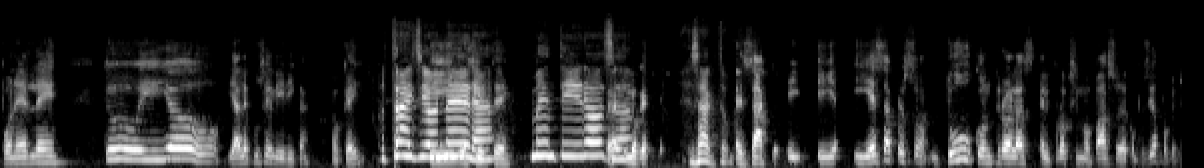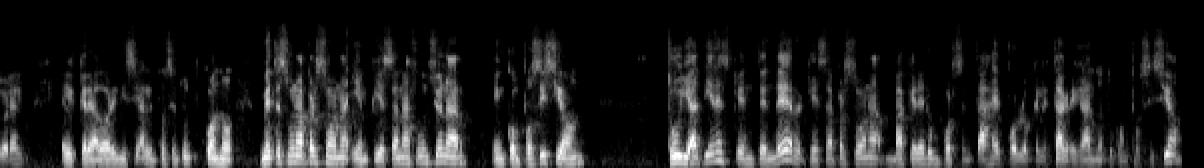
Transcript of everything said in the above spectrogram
ponerle tú y yo, ya le puse lírica, ¿ok? Traicionera, decirte, mentirosa. Eh, lo que- Exacto. Exacto. Y, y- y esa persona, tú controlas el próximo paso de composición porque tú eres el, el creador inicial. Entonces tú cuando metes una persona y empiezan a funcionar en composición, tú ya tienes que entender que esa persona va a querer un porcentaje por lo que le está agregando a tu composición.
